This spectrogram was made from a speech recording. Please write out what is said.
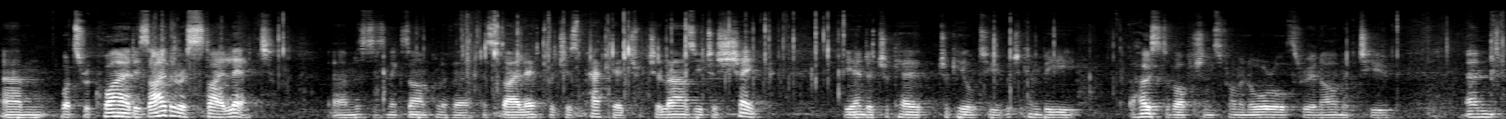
Um, what's required is either a stylet. Um, this is an example of a, a stylet which is packaged, which allows you to shape the endotracheal tube, which can be a host of options from an oral through an armored tube. And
